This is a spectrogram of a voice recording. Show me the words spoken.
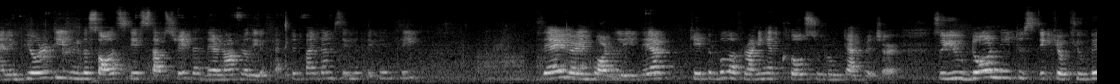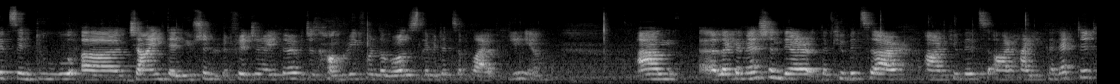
and impurities in the solid state substrate that they're not really affected by them significantly. Very, very importantly, they are capable of running at close to room temperature. So you don't need to stick your qubits into a giant dilution refrigerator, which is hungry for the world's limited supply of helium. Um, uh, like I mentioned, there the qubits are our qubits are highly connected,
